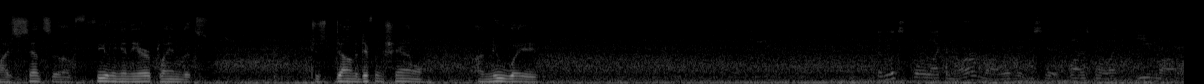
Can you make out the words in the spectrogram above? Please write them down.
I sense a feeling in the airplane that's just down a different channel, a new wave. It looks more like an R model, but you say it flies more like an E model.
